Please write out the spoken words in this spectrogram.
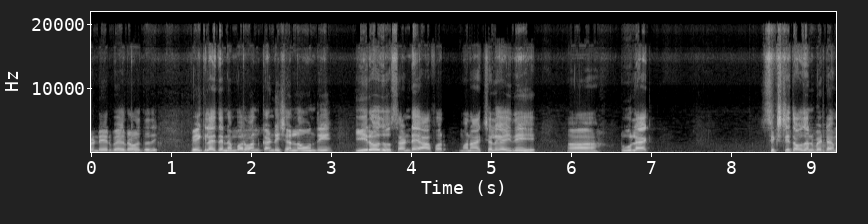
రెండు ఎయిర్ బ్యాగ్ అవుతుంది వెహికల్ అయితే నెంబర్ వన్ కండిషన్లో ఉంది. ఈరోజు సండే ఆఫర్. మనం యాక్చువల్గా ఇది టూ ల్యాక్ సిక్స్టీ థౌజండ్ పెట్టాం.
